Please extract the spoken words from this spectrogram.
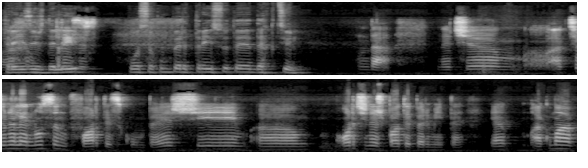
30 de lei 30... poți să cumperi 300 de acțiuni. Da. Deci uh, acțiunile nu sunt foarte scumpe și uh, oricine își poate permite. Iar, acum,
